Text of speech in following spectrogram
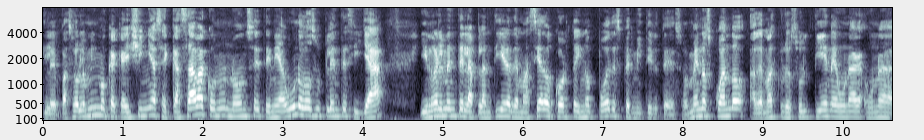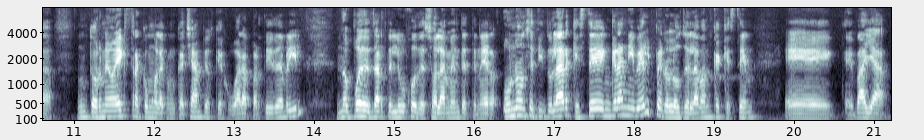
le pasó lo mismo que a Caixinha, se casaba con un 11, tenía uno o dos suplentes y ya y realmente la plantilla era demasiado corta y no puedes permitirte eso. Menos cuando además Cruz Azul tiene una, una, un torneo extra como la Conca Champions que jugar a partir de abril. No puedes darte el lujo de solamente tener un once titular que esté en gran nivel, pero los de la banca que estén, eh, eh, vaya,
